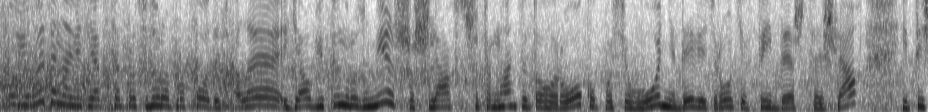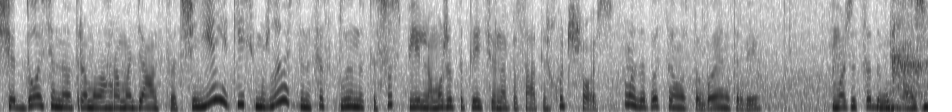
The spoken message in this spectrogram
Важко уявити навіть, як ця процедура проходить, але я об'єктивно розумію, що шлях з 2014 року по сьогодні, 9 років, ти йдеш цей шлях, і ти ще досі не отримала громадянство. Чи є якісь можливості на це вплинути суспільно? Може петицію написати, хоч щось? Ми записуємо з тобою інтерв'ю. Може, це допоможе.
